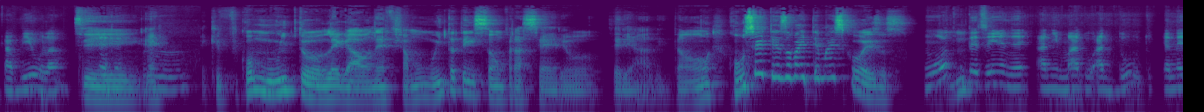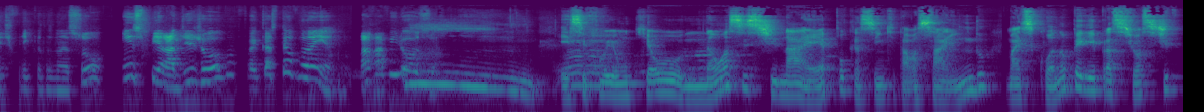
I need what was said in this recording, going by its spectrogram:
Cavill lá. Sim. É, é que ficou muito legal, né? Chamou muita atenção pra série o seriado. Então, com certeza vai ter mais coisas. Um outro Hum. desenho animado adulto que a Netflix lançou, inspirado de jogo, foi Castlevania. Maravilhoso. Hum, esse Uhum. foi um que eu não assisti na época, assim, que tava saindo, mas quando eu peguei pra assistir, eu assisti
